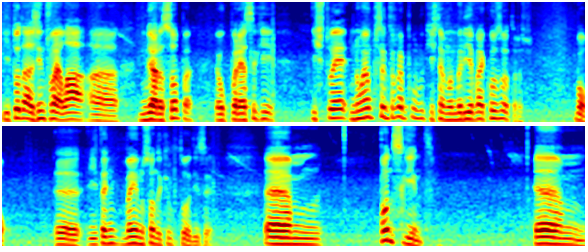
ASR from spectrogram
e toda a gente vai lá a molhar a sopa? É o que parece aqui. Isto é, não é um Presidente da República, isto é uma Maria vai com as outras. Bom, uh, e tenho bem a noção daquilo que estou a dizer. Um, ponto seguinte. Um,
